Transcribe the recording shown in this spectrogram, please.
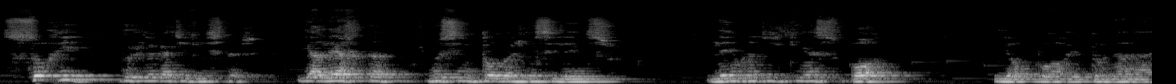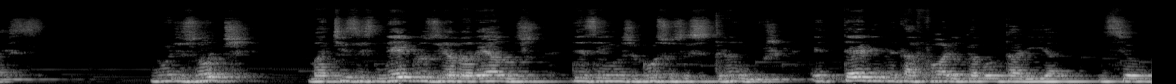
sorri dos negativistas e alerta nos sintomas do silêncio. Lembra-te que és pó e ao pó retornarás. No horizonte, matizes negros e amarelos desenham esboços estranhos, etérea e metafórica montaria de seu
